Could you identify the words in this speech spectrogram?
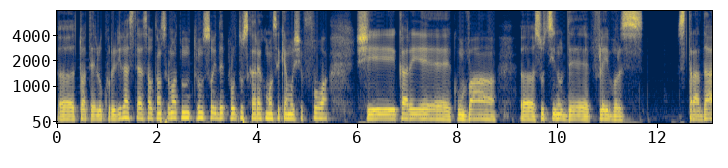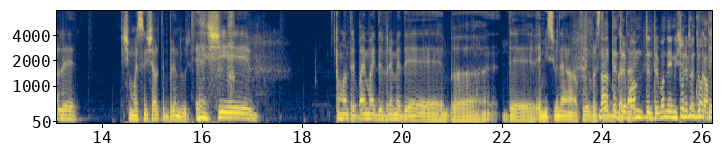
uh, toate lucrurile astea s-au transformat într-un soi de produs care acum se cheamă Șefoa și care e cumva uh, susținut de flavors stradale și mai sunt și alte branduri. E, și Că mă întrebai mai devreme de, uh, de emisiunea Flavors Da, 3 te bucătari. întrebam, te întrebam de emisiune Tot în pentru că a fost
